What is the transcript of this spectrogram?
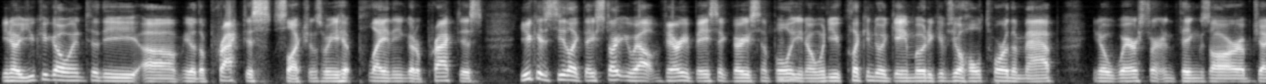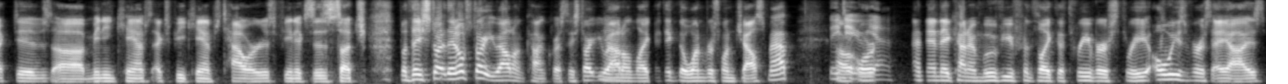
you know you could go into the um, you know the practice selections. When you hit play and then you go to practice you can see like they start you out very basic very simple. Mm-hmm. you know when you click into a game mode it gives you a whole tour of the map you know where certain things are objectives uh, mini camps xp camps towers phoenixes such. But they start they don't start you out on conquest. They start you no. out on like i think the one versus one joust map they uh, do or, yeah and then they kind of move you from like the three versus three, always versus AIs,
